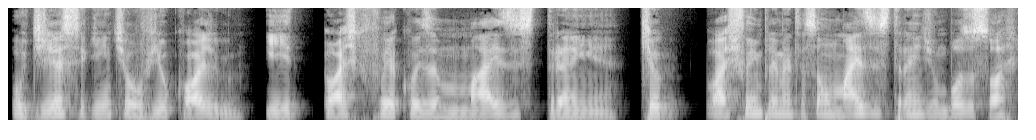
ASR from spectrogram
O dia seguinte eu vi o código e eu acho que foi a coisa mais estranha que eu, eu acho que foi a implementação mais estranha de um Bozo Sorte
